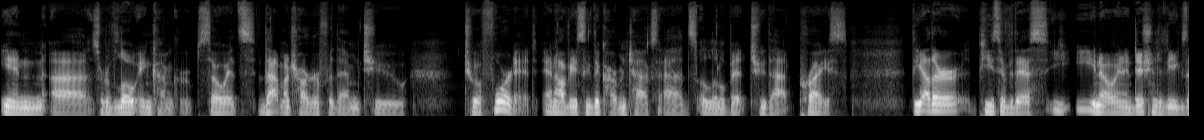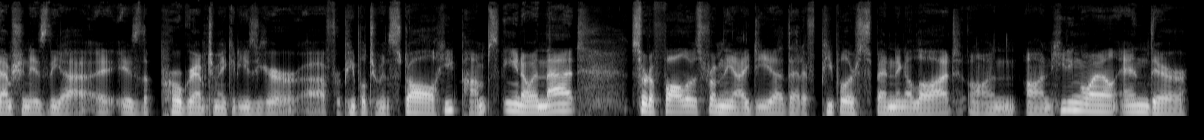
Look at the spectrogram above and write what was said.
in uh, sort of low income groups. So it's that much harder for them to to afford it. And obviously the carbon tax adds a little bit to that price. The other piece of this, you know, in addition to the exemption, is the uh, is the program to make it easier uh, for people to install heat pumps. You know, and that sort of follows from the idea that if people are spending a lot on on heating oil and they're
